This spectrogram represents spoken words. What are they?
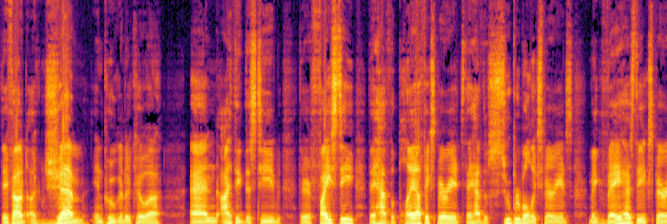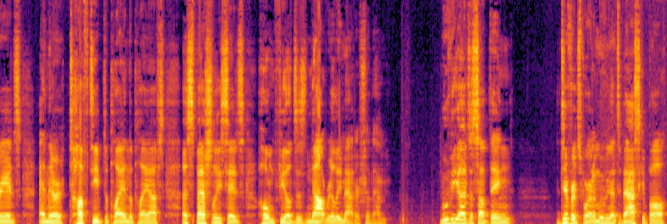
They found a gem in Puka Nacua. And I think this team, they're feisty. They have the playoff experience. They have the Super Bowl experience. McVay has the experience. And they're a tough team to play in the playoffs, especially since home field does not really matter for them moving on to something different sport. I'm moving on to basketball.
